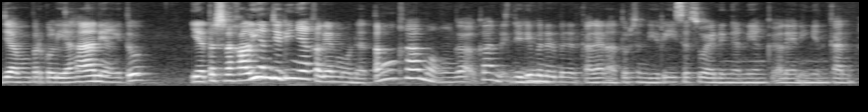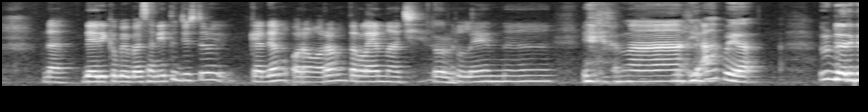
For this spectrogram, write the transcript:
jam perkuliahan yang itu ya terserah kalian jadinya kalian mau datang kah mau enggak kan jadi benar-benar kalian atur sendiri sesuai dengan yang kalian inginkan. Nah dari kebebasan itu justru kadang orang-orang terlena Betul. terlena. Karena ya apa ya? Lu dari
